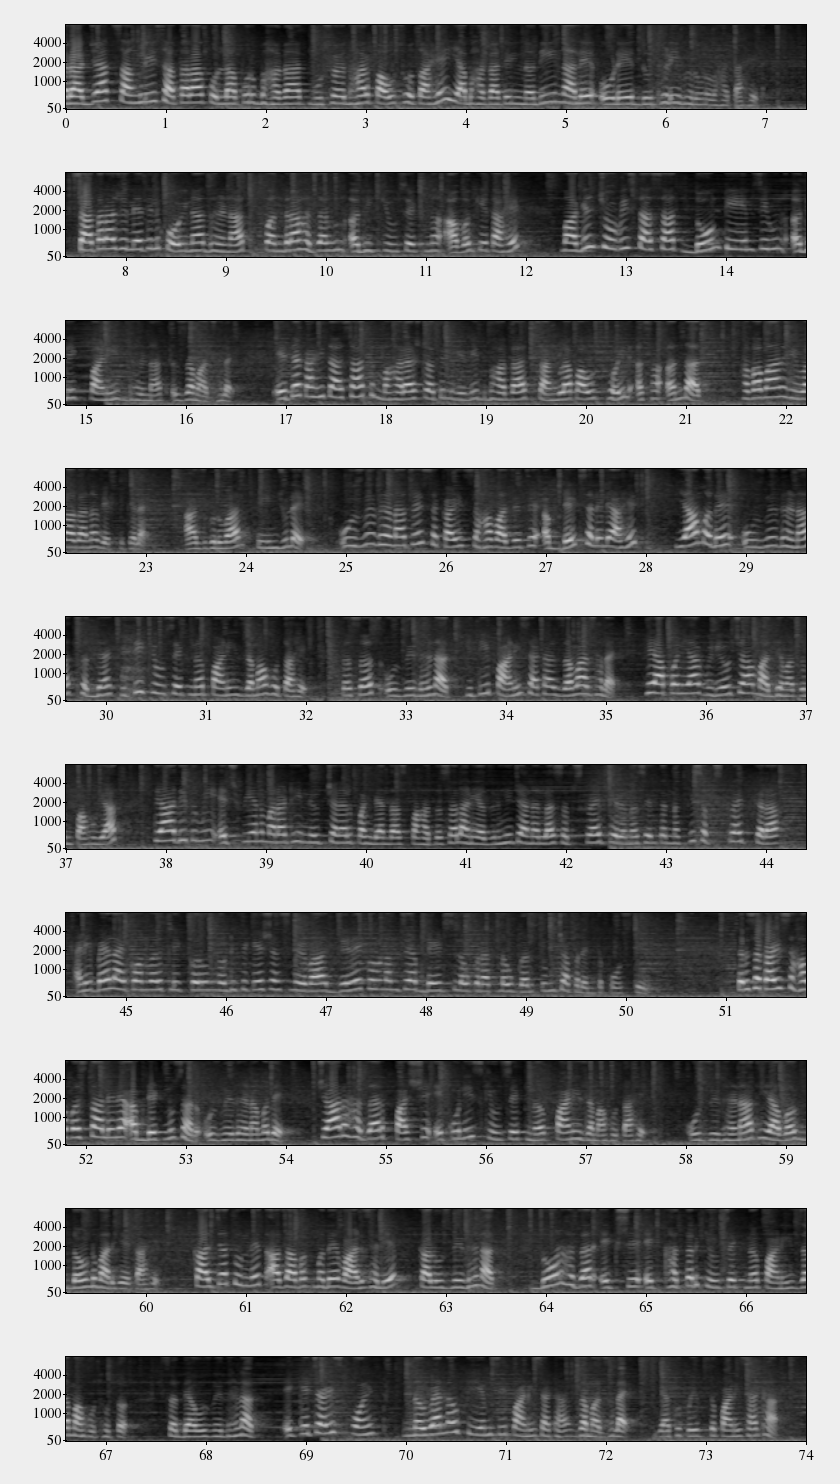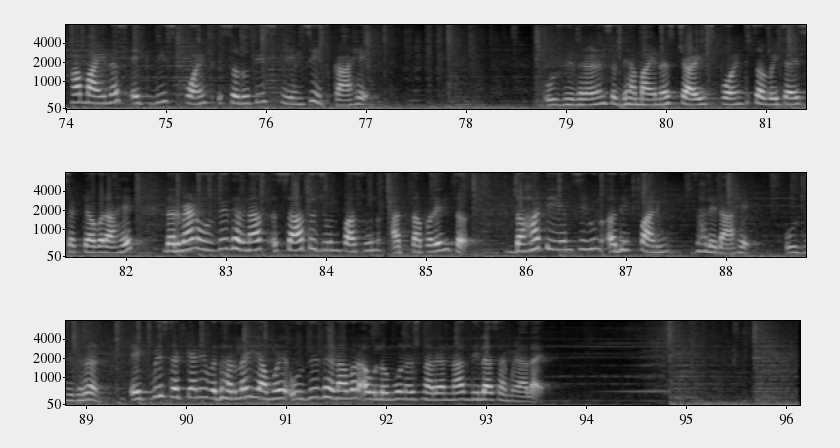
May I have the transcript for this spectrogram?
राज्यात सांगली सातारा कोल्हापूर भागात मुसळधार पाऊस होत आहे. या भागातील नदी नाले ओढे दुथडी भरून वाहत आहेत. सातारा जिल्ह्यातील कोयना धरणात पंधरा हजारहून अधिक क्युसेकनं आवक येत आहे. मागील चोवीस तासात दोन टीएमसीहून अधिक पाणी धरणात जमा झालंय. येत्या काही तासात महाराष्ट्रातील विविध भागात चांगला पाऊस होईल असा अंदाज हवामान विभागानं व्यक्त केलाय. आज गुरुवार तीन जुलै. उजनी धरणाचे सकाळी सहा वाजेचे अपडेट्स आलेले आहेत. यामध्ये उजनी धरणात सध्या किती क्युसेकनं पाणी जमा होत आहे? तसंच उजनी धरणात किती पाणीसाठा जमा झालाय? हे आपण या व्हिडिओच्या माध्यमातून पाहूयात. त्याआधी तुम्ही H P N Marathi news channel पहिल्यांदाच पाहत असाल आणि अजूनही चॅनलला सबस्क्राईब केलं नसेल तर नक्की सबस्क्राईब करा आणि बेल आयकॉनवर क्लिक करून नोटिफिकेशन्स मिळवा जेणेकरून आमचे अपडेट्स लवकरात लवकर तुमच्यापर्यंत पोहोचतील. तर सकाळी सहा वाजता आलेल्या अपडेटनुसार उजनी धरणामध्ये चार हजार पाचशे एकोणीस क्युसेकनं पाणी जमा होत आहे. उजनी धरणात ही आवक दौंड मार्गे येत आहे. कालच्या तुलनेत आज आवकमध्ये वाढ झाली आहे. काल उजनी धरणात दोन हजार एकशे एकाहत्तर क्युसेकनं पाणी जमा होत होतं. सध्या उजनी धरणात एक्केचाळीस पॉईंट नव्याण्णव टी एम सी पाणीसाठा जमा झालाय. यात उपयुक्त पाणीसाठा हा मायनस एकवीस पॉईंट सदोतीस टी एम सी इतका आहे. उजनी धरण सध्या मायनस चाळीस पॉईंट चव्वेचाळीस टक्क्यावर आहे. दरम्यान उजनी धरणात सात जूनपासून आत्तापर्यंत दहा टी एम सीहून अधिक पाणी झालेलं आहे. उजनी धरण एकवीस टक्क्यांनी वधारलं यामुळे उजनी धरणावर अवलंबून असणाऱ्यांना दिलासा मिळालाय.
